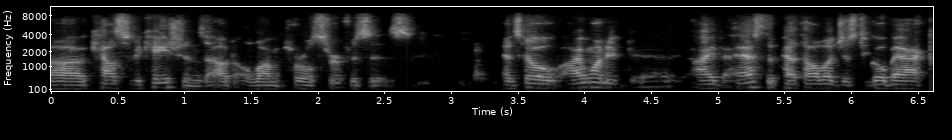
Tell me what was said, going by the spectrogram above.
uh, calcifications out along pleural surfaces. And so I wanted, uh, I've asked the pathologist to go back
